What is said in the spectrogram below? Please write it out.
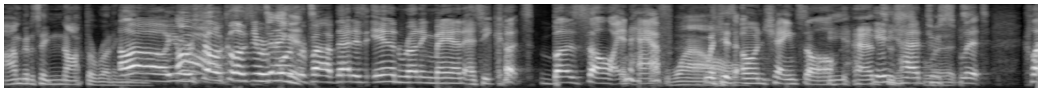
I'm going to say not the Running Man. Oh, you were so ah, close. You were four for five. That is in Running Man as he cuts Buzzsaw in half Wow. with his own chainsaw. He had he to had to split. Cla-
